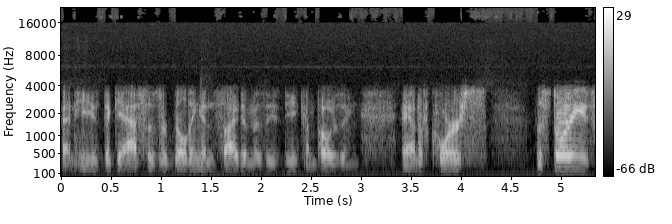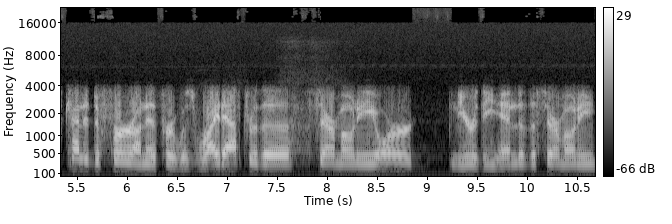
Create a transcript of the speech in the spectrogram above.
and he the gases are building inside him as he's decomposing. And of course, the stories kind of differ on if it was right after the ceremony or near the end of the ceremony.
